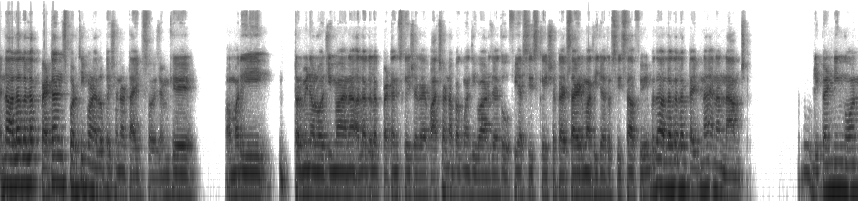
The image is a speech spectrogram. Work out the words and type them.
એના અલગ અલગ પેટર્ન્સ પરથી પણ એલોપેશિયાના ટાઈપ્સ હોય. જેમ કે અમારી ટર્મિનોલોજીમાં એના અલગ અલગ પેટર્ન્સ કહી શકાય. પાછળના પગમાંથી વાળ જાય તો ઓફિયાસિસ કહી શકાય. સાઈડમાંથી જાય તો સિસાફી એ બધા અલગ અલગ ટાઈપના એના નામ છે. Depending on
